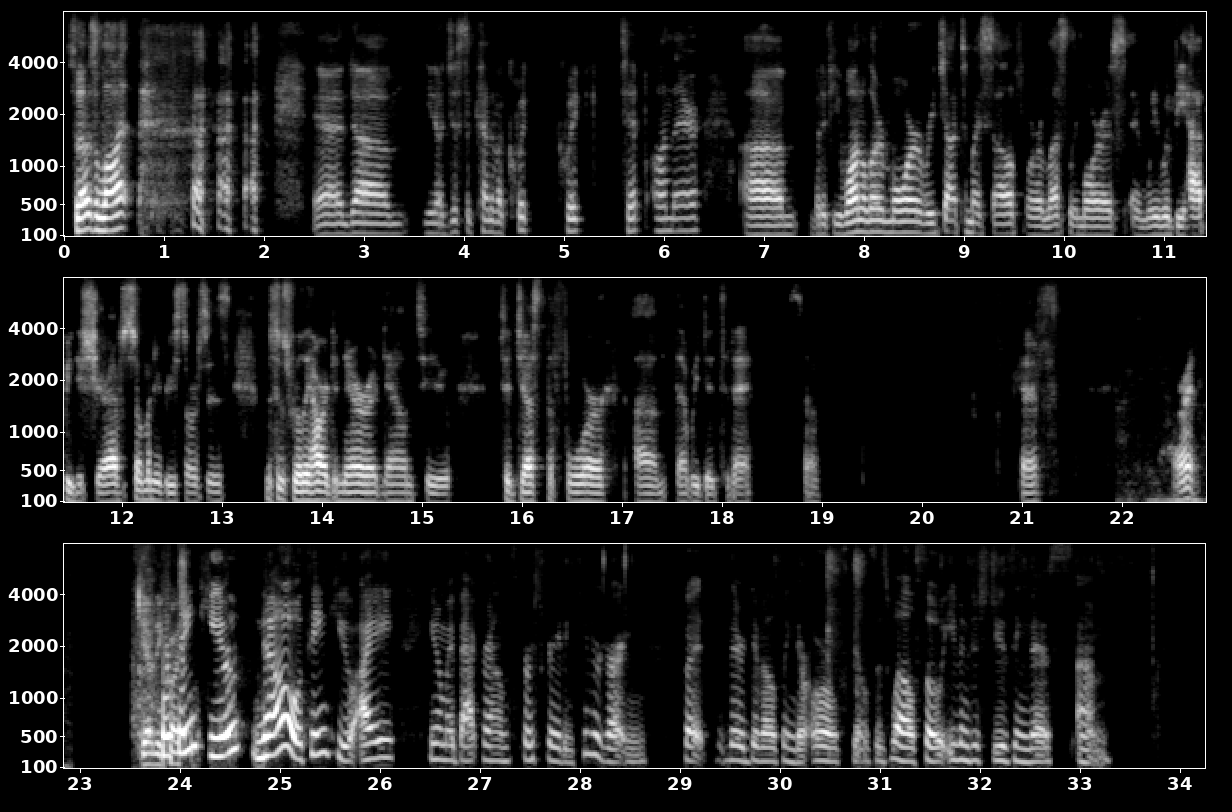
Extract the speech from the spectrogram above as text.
So that was a lot. And um, you know just a kind of a quick quick tip on there um, but if you want to learn more reach out to myself or leslie morris and we would be happy to share i have so many resources this is really hard to narrow it down to to just the four um, that we did today so Okay. All right. Do you have any well, questions? Thank you. No, thank you. I, you know, my background's first grade and kindergarten, but they're developing their oral skills as well. So even just using this um,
